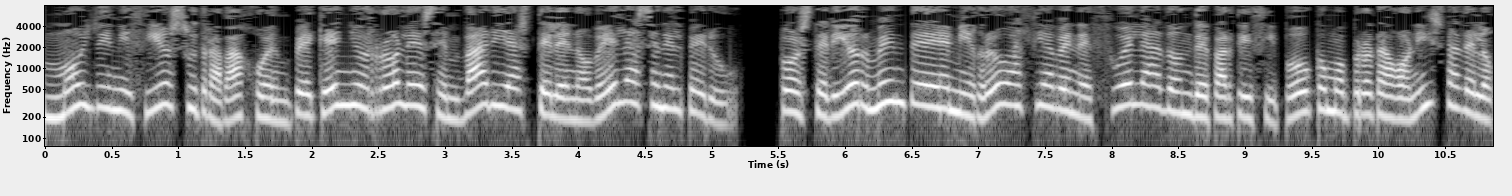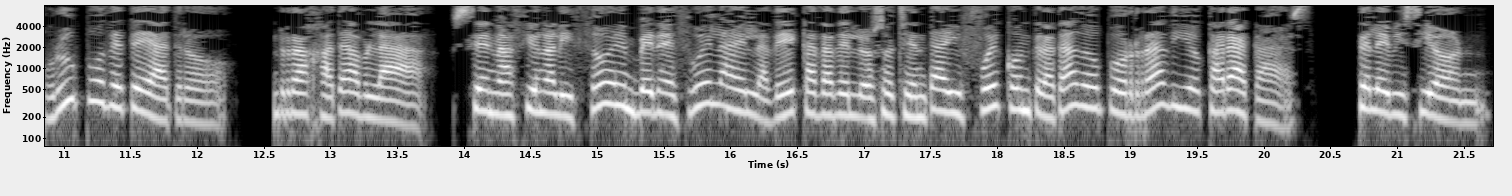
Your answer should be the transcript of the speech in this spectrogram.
Moll inició su trabajo en pequeños roles en varias telenovelas en el Perú. Posteriormente emigró hacia Venezuela donde participó como protagonista del grupo de teatro Rajatabla. Se nacionalizó en Venezuela en la década de los 80 y fue contratado por Radio Caracas Televisión.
